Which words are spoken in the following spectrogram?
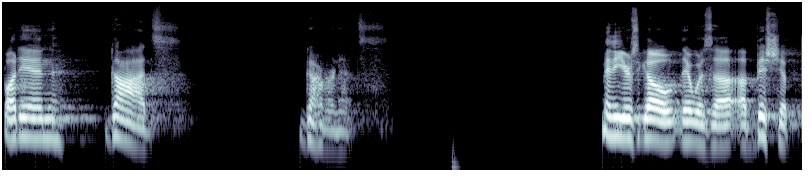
but in God's governance. Many years ago, there was a, a bishop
